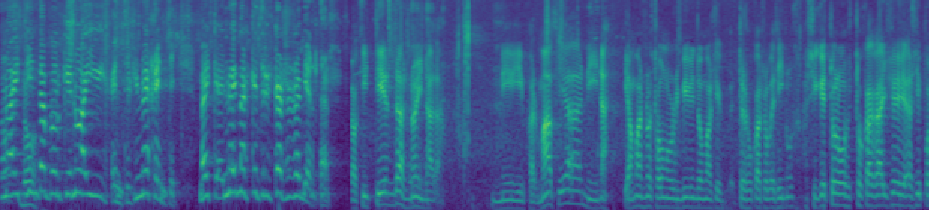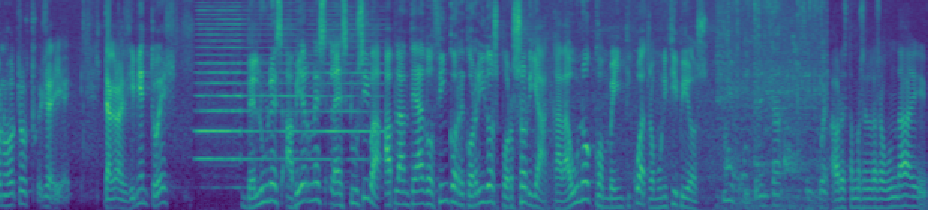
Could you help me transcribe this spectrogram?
No hay tienda porque no hay gente, si no hay gente, no hay, más que tres casas abiertas. Aquí tiendas no hay nada, ni farmacia, ni nada. Y además no estamos viviendo más que tres o cuatro vecinos, así que todo esto que hagáis eh, así por nosotros, pues eh, de agradecimiento es. De lunes a viernes, la exclusiva ha planteado cinco recorridos por Soria, cada uno con 24 municipios. Ahora estamos en la segunda y,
